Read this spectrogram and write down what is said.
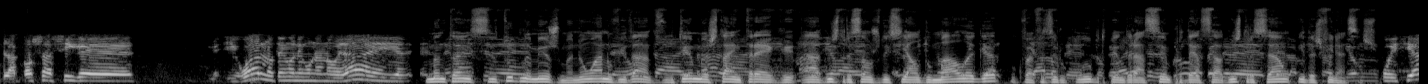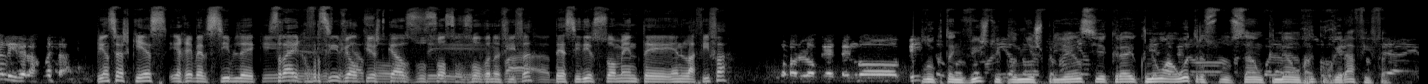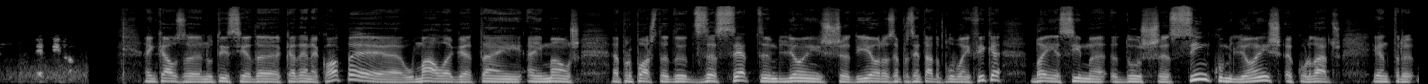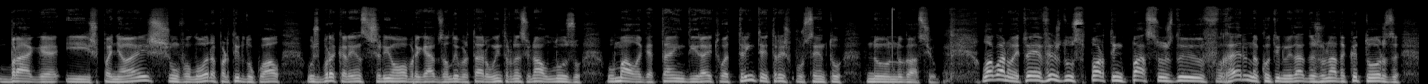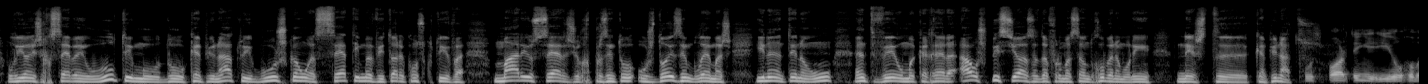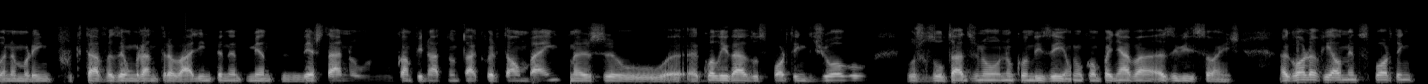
Mantém-se tudo na mesma, não há novidades. O tema está entregue à Administração Judicial do Málaga. O que vai fazer o clube dependerá sempre dessa administração e das finanças. Pensas que é irreversível? Será irreversível que este caso só se resolva na FIFA? Decidir somente em la FIFA? Pelo que tenho visto e pela minha experiência, creio que não há outra solução que não recorrer à FIFA. Em causa a notícia da cadena Copa, é, o Málaga tem em mãos a proposta de 17 milhões de euros apresentada pelo Benfica, bem acima dos 5 milhões acordados entre Braga e Espanhóis, um valor a partir do qual os bracarenses seriam obrigados a libertar o Internacional Luso. O Málaga tem direito a 33% no negócio. Logo à noite é a vez do Sporting Passos de Ferreira, na continuidade da jornada 14. Leões recebem o último do campeonato e buscam a sétima vitória consecutiva. Mário Sérgio representou os dois emblemas e na Antena 1 antevê uma carreira auspiciosa da formação de Ruben Amorim neste campeonato. O Sporting e o Ruben Amorim, porque está a fazer um grande trabalho, independentemente deste ano o campeonato não está a correr tão bem, mas a qualidade do Sporting de jogo, os resultados não, não condiziam, não acompanhava as exibições. Agora realmente o Sporting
